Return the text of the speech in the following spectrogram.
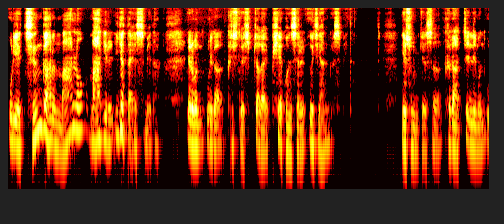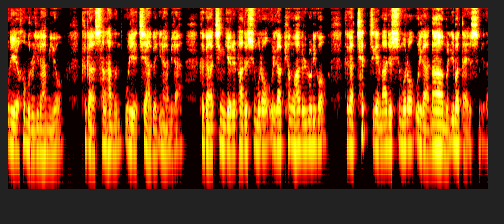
우리의 증거하는 말로 마귀를 이겼다 했습니다. 여러분 우리가 그리스도의 십자가의 피의 권세를 의지하는 것입니다. 예수님께서 그가 찔림은 우리의 허물을 인하며 그가 상함은 우리의 제약을 인함이라 그가 징계를 받으심으로 우리가 평화를 누리고 그가 채찍에 맞으심으로 우리가 나음을 입었다 했습니다.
